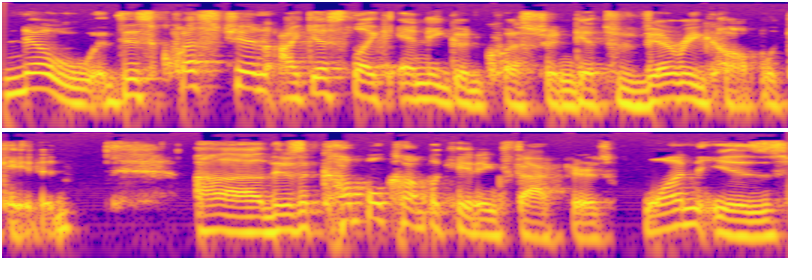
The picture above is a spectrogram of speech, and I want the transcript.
No, this question, I guess, like any good question, gets very complicated. Uh, there's a couple complicating factors. One is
